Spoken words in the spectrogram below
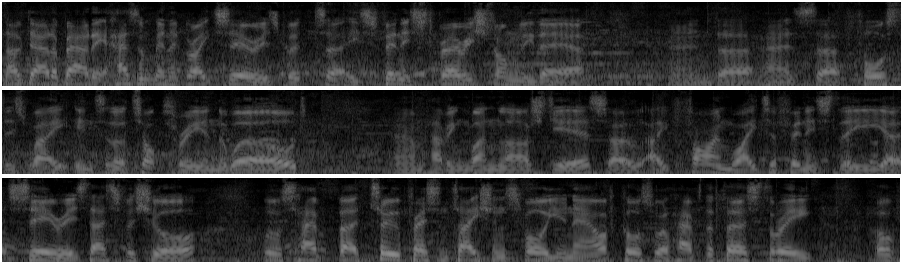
No doubt about it. Hasn't been a great series, but uh, he's finished very strongly there and uh, has uh, forced his way into the top three in the world. Um, having won last year, so a fine way to finish the uh, series, that's for sure. We'll have uh, two presentations for you now. Of course, we'll have the first three of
